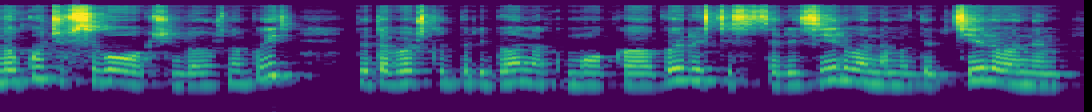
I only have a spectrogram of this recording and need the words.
ну, куча всего, в общем, должно быть для того, чтобы ребенок мог э, вырасти социализированным, адаптированным.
